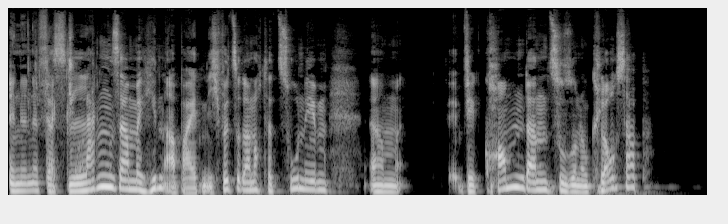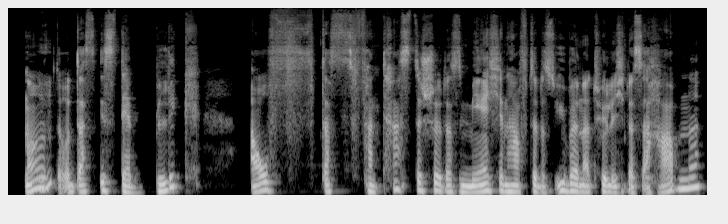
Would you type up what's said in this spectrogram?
in den Effekt. Das langsame Hinarbeiten. Ich würde sogar noch dazu nehmen, ähm, wir kommen dann zu so einem Close-up. Ne? Mhm. Und das ist der Blick auf das Fantastische, das Märchenhafte, das Übernatürliche, das Erhabene.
